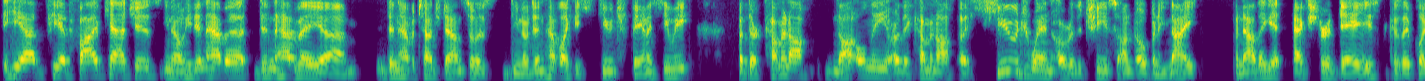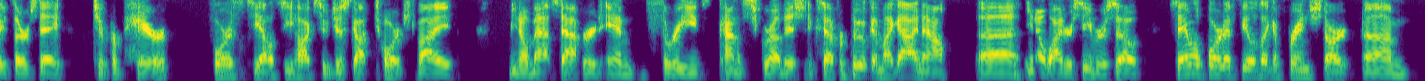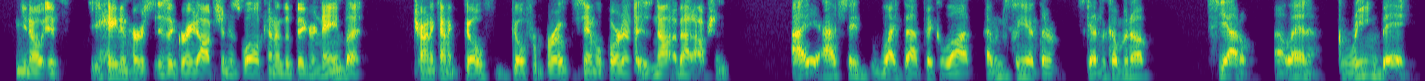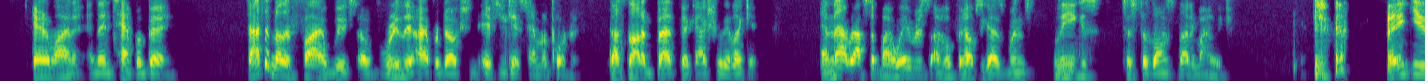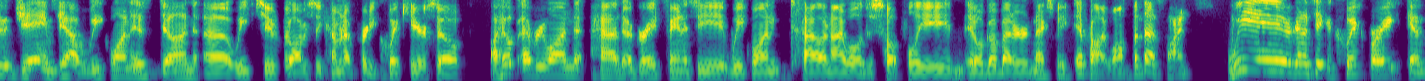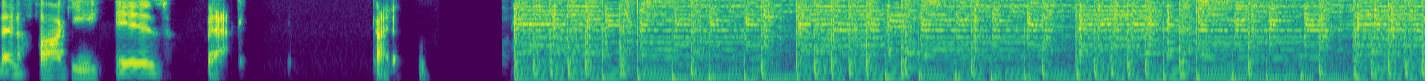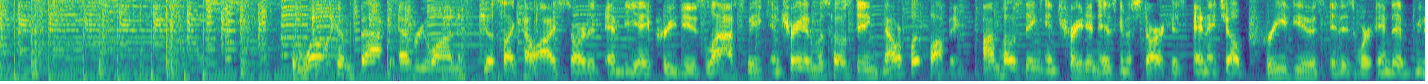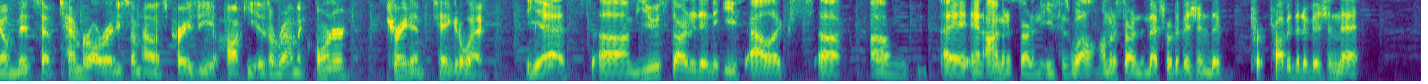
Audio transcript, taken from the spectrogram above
he had he had five catches. You know, he didn't have a didn't have a um, didn't have a touchdown. So his you know didn't have like a huge fantasy week. But they're coming off. Not only are they coming off a huge win over the Chiefs on opening night, but now they get extra days because they played Thursday to prepare for Seattle Seahawks who just got torched by, you know, Matt Stafford and three kind of scrubbish, except for Puka, my guy now, uh, you know, wide receiver. So Sam LaPorta feels like a fringe start. Um, you know, if Hayden Hurst is a great option as well, kind of the bigger name, but trying to kind of go go for broke, Sam LaPorta is not a bad option. I actually like that pick a lot. I'm just looking at their schedule coming up: Seattle, Atlanta, Green Bay, Carolina, and then Tampa Bay. That's another five weeks of really high production if you get Sam LaPorta. That's not a bad pick. I actually really like it. And that wraps up my waivers. I hope it helps you guys win leagues, just as long as it's not in my league. Thank you, James. Yeah, week one is done. Uh, week two, obviously, coming up pretty quick here. So I hope everyone had a great fantasy week one. Tyler and I will just hopefully it'll go better next week. It probably won't, but that's fine. We are going to take a quick break and then hockey is back. Kind of. Welcome back, everyone. Just like how I started NBA previews last week and Tradon was hosting, now we're flip flopping. I'm hosting, and Tradon is going to start his NHL previews. It is we're into you know mid September already. Somehow it's crazy. Hockey is around the corner. Tradon, take it away. Yes, um, you started in the East, Alex, uh, um, I, and I'm going to start in the East as well. I'm going to start in the Metro Division, the pr- probably the division that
